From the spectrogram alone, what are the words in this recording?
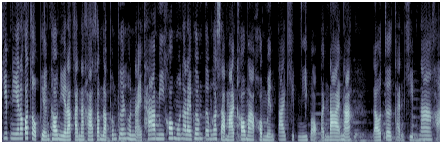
คลิปนี้เราก็จบเพียงเท่านี้แล้วกันนะคะสำหรับเพื่อนๆคนไหนถ้ามีข้อมูลอะไรเพิ่มเติมก็สามารถเข้ามาคอมเมนต์ใต้คลิปนี้บอกกันได้นะ แล้วเจอกันคลิปหน้าค่ะ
